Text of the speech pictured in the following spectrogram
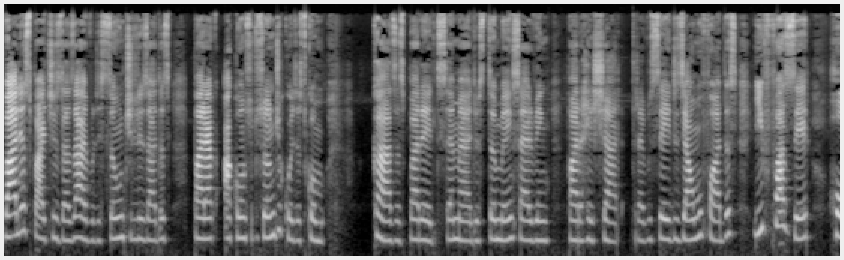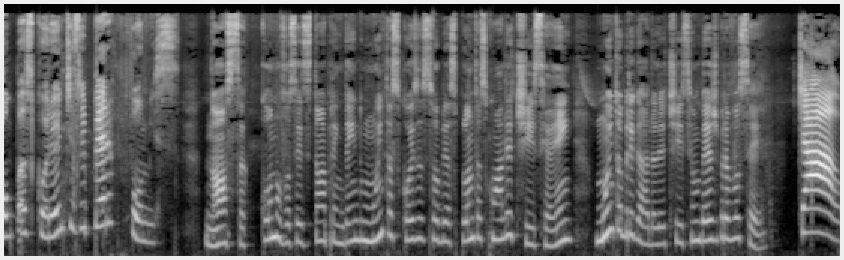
Várias partes das árvores são utilizadas para a construção de coisas como casas, paredes, remédios. Também servem para rechear travesseiros e almofadas e fazer roupas corantes e perfumes. Nossa, como vocês estão aprendendo muitas coisas sobre as plantas com a Letícia, hein? Muito obrigada, Letícia. Um beijo para você. Tchau!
